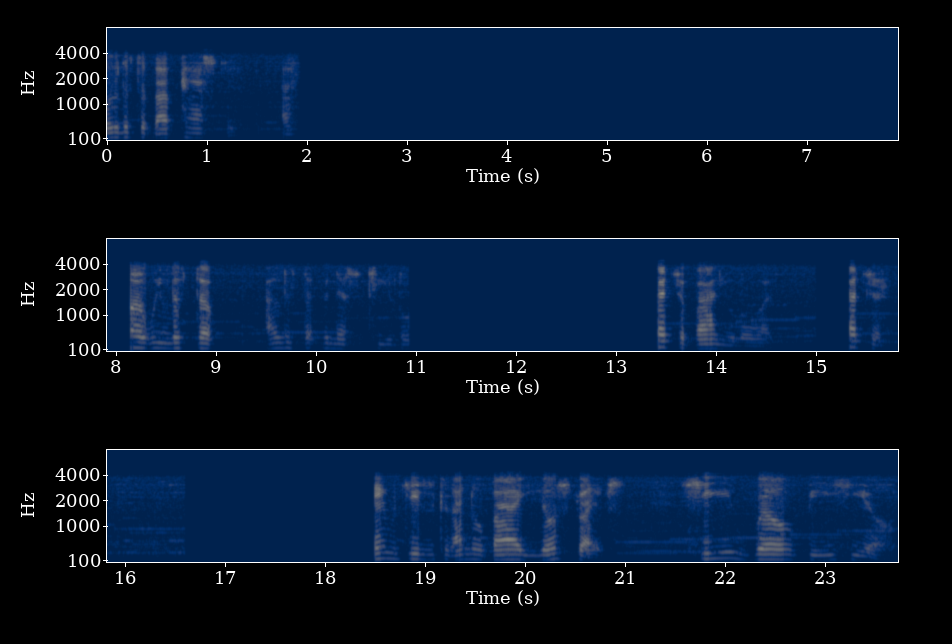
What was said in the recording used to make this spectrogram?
We lift up our pastor. Lord, we lift up, I lift up Vanessa to you, Lord. Touch her body, Lord. Touch her. Name of Jesus, because I know by your stripes she will be healed.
